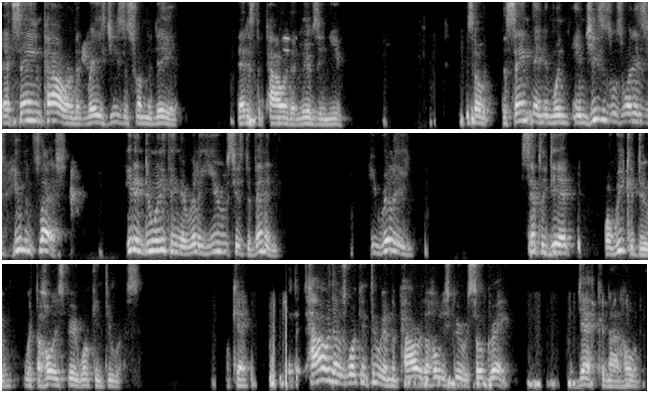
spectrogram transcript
That same power that raised Jesus from the dead, that is the power that lives in you. So the same thing, and when and Jesus was when his human flesh, he didn't do anything that really used his divinity. He really simply did what we could do with the Holy Spirit working through us. Okay? But the power that was working through him, the power of the Holy Spirit was so great, death could not hold it.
